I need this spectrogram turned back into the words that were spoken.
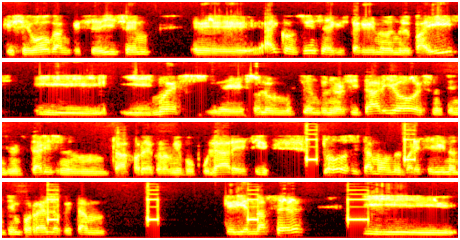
que se evocan, que se dicen. Eh, hay conciencia de que se está queriendo vender el país y, y no es eh, solo un estudiante universitario, es un estudiante universitario, es un trabajador de economía popular, es decir, todos estamos, me parece, viendo en tiempo real lo que están queriendo hacer y,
